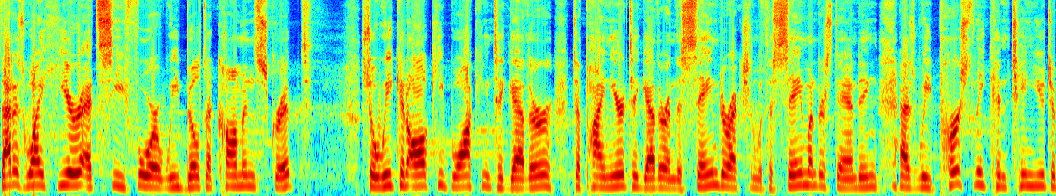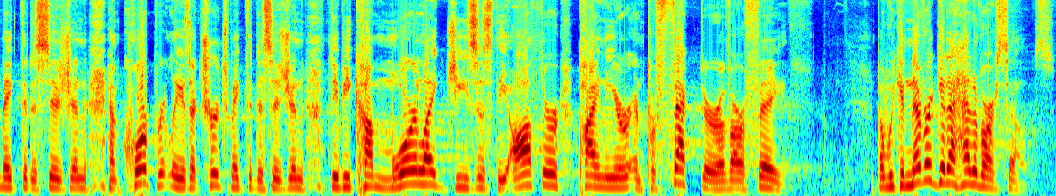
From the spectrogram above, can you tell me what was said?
That is why here at C4 we built a common script so we can all keep walking together to pioneer together in the same direction with the same understanding as we personally continue to make the decision and corporately as a church make the decision to become more like Jesus, the author, pioneer, and perfecter of our faith. But we can never get ahead of ourselves.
